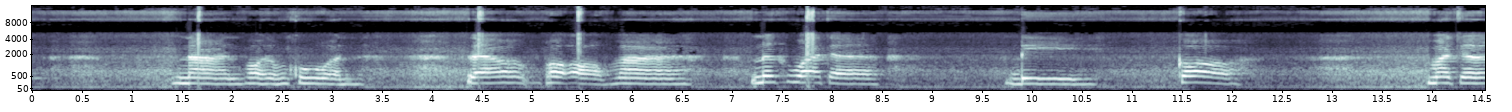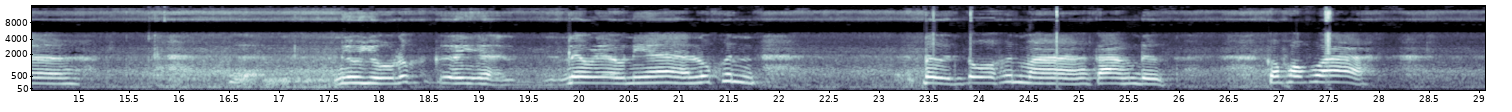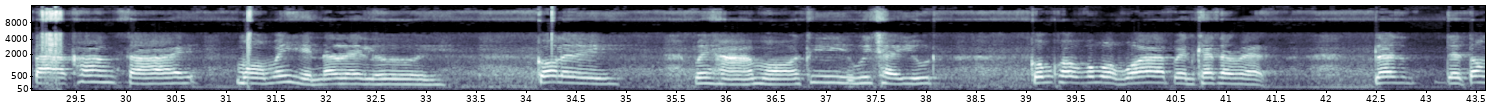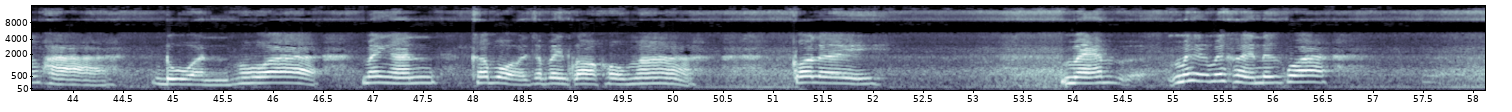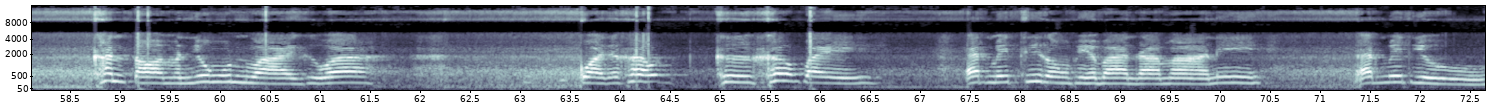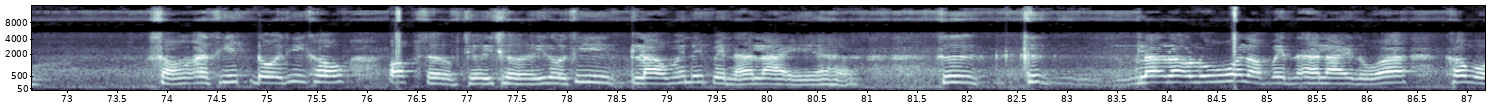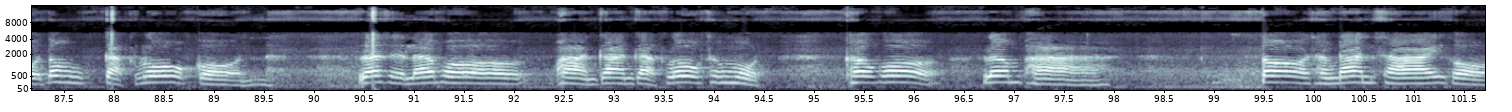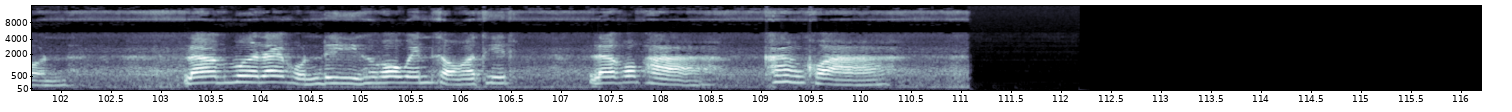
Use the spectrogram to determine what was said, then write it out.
นานพอสมควร แล้วพอออกมา นึกว่าจะดี ก็มาเจอ อยู่ๆลุกเร็วๆเนี้ยลุกขึ้น ตื่นตัวขึ้นมากลางดึก ก็พบว่า ตาข้างซ้าย มองไม่เห็นอะไรเลย ก็เลยไปหาหมอที่วิชัยยุทธก็เขาก็บอกว่าเป็นแคทาแรกและจะต้องผ่าด่วน เพราะว่าไม่งั้นเขาบอกจะเป็นกลอโคม่าก็เลย แม้ไม่ไม่เคยนึกว่า ขั้นตอนมันยุ่งวุ่นวายคือว่า กว่าจะเข้าคือเข้าไป แอดมิดที่โรงพยาบาลรามานี่ แอดมิดอยู่สองอาทิตย์โดยที่เขา observe เฉยๆ โดยที่เราไม่ได้เป็นอะไรอะคือคือ เราเรารู้ว่าเราเป็นอะไรหรือว่าเขาบอกต้องกักโรคก่อน แล้วเสร็จแล้วพอผ่านการกักโรคทั้งหมด เขาก็เริ่มผ่า ต้อทางด้านซ้ายก่อน แล้วเมื่อได้ผลดีเขาก็เว้นสองอาทิตย์ แล้วก็ผ่าข้างขวา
